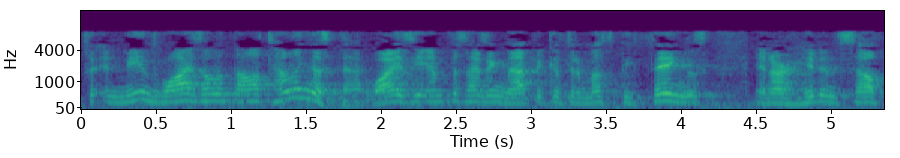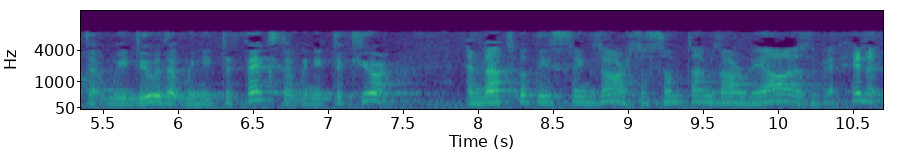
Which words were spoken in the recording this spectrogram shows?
So it means why is Allah Ta'ala telling us that? Why is He emphasizing that? Because there must be things in our hidden self that we do that we need to fix, that we need to cure. And that's what these things are. So sometimes our riyah is a bit hidden.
